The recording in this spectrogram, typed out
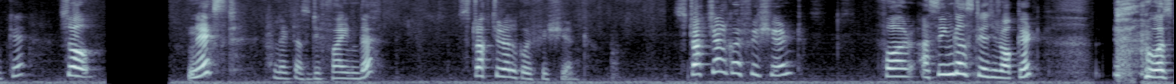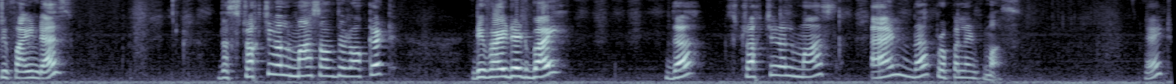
Okay. So, next let us define the structural coefficient. Structural coefficient for a single stage rocket was defined as the structural mass of the rocket divided by the structural mass and the propellant mass right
